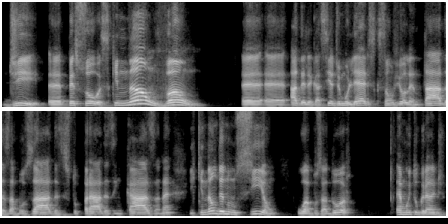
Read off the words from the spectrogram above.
de eh, pessoas que não vão é, é, a delegacia de mulheres que são violentadas, abusadas, estupradas em casa, né? E que não denunciam o abusador é muito grande.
